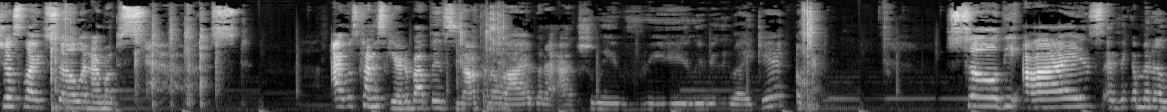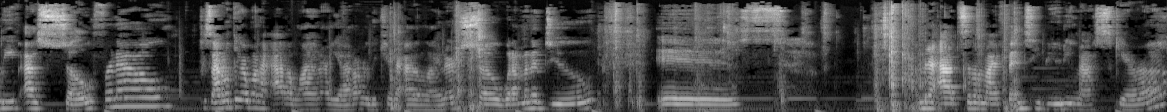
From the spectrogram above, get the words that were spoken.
Just like so, and I'm obsessed. I was kind of scared about this, not gonna lie, but I actually really, really like it. Okay. So the eyes, I think I'm gonna leave as so for now because I don't think I want to add a liner. Yeah, I don't really care to add a liner. So what I'm gonna do is I'm gonna add some of my Fenty Beauty mascara.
